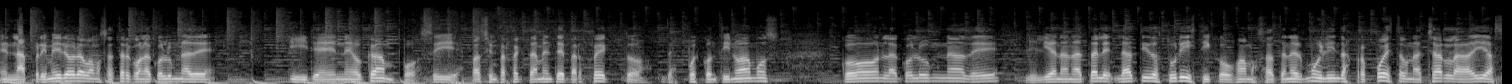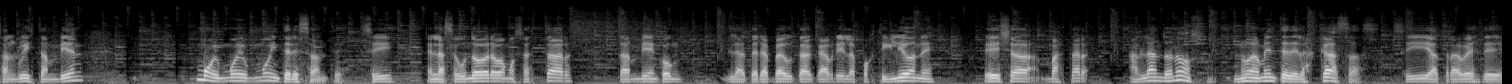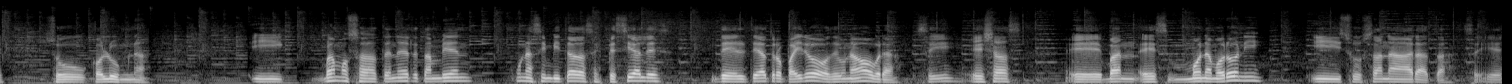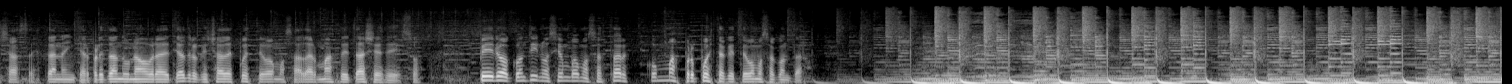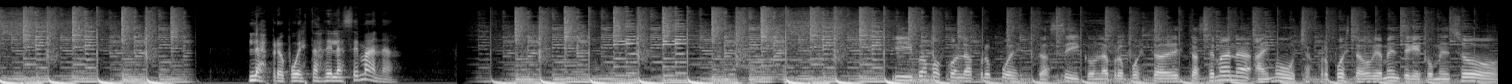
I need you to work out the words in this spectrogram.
en la primera hora vamos a estar con la columna de Irene Ocampo, sí, espacio imperfectamente perfecto. Después continuamos con la columna de Liliana Natale, Latidos Turísticos. Vamos a tener muy lindas propuestas, una charla ahí a San Luis también. Muy, muy, muy interesante, ¿sí? En la segunda hora vamos a estar también con la terapeuta Gabriela Postiglione. Ella va a estar hablándonos nuevamente de las casas, ¿sí? A través de su columna y vamos a tener también unas invitadas especiales del Teatro Pairó, de una obra, ¿sí? Ellas eh, van, es Mona Moroni y Susana Arata, Ellas están interpretando una obra de teatro que ya después te vamos a dar más detalles de eso. Pero a continuación vamos a estar con más propuestas que te vamos a contar. Las propuestas de la semana. Y vamos con la propuesta, sí, con la propuesta de esta semana. Hay muchas propuestas, obviamente, que comenzó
